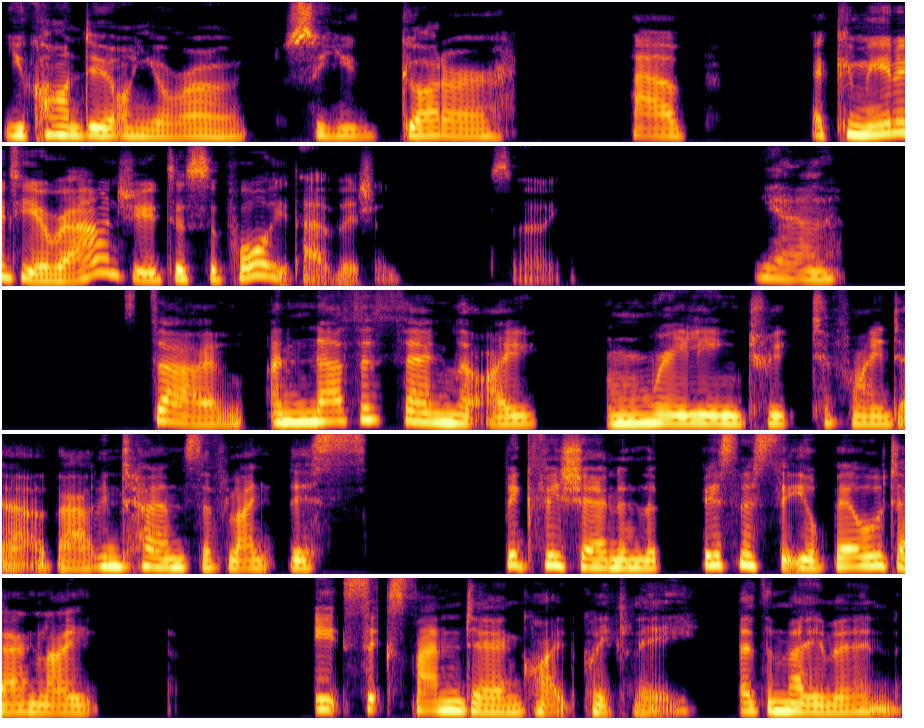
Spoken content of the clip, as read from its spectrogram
you can't do it on your own. So you gotta have a community around you to support that vision. So, yeah. So another thing that I am really intrigued to find out about in terms of like this big vision and the business that you're building, like it's expanding quite quickly at the moment.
